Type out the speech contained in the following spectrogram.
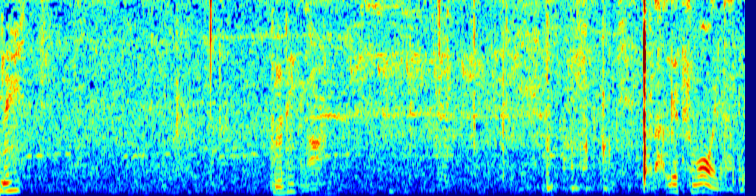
Này. Ở đây. Đã lên thăm mỏi rồi.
